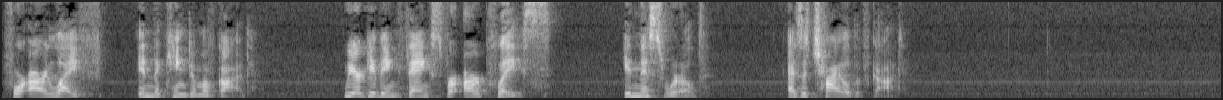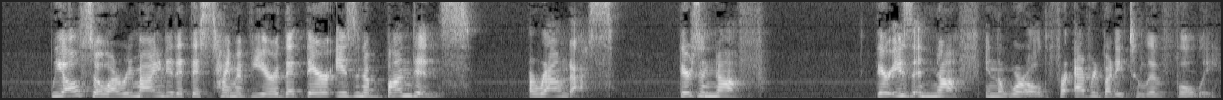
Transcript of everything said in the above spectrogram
for our life in the kingdom of God. We are giving thanks for our place in this world as a child of God. We also are reminded at this time of year that there is an abundance around us. There's enough. There is enough in the world for everybody to live fully.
